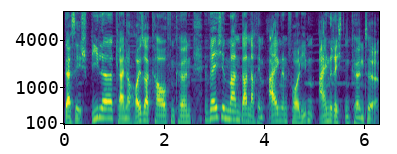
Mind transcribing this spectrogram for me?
dass sich Spieler kleine Häuser kaufen können, welche man dann nach dem eigenen Vorlieben einrichten könnte.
